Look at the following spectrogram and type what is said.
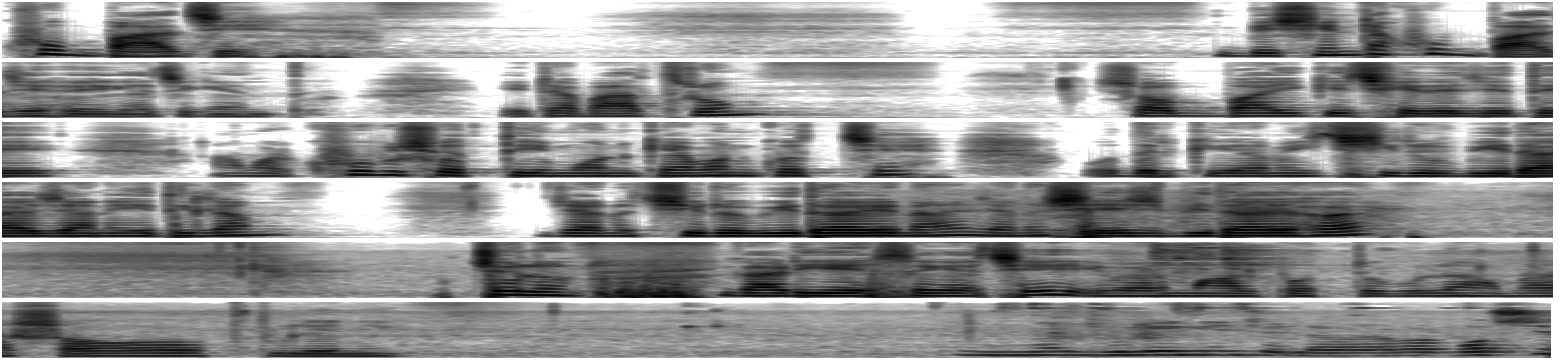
খুব বাজে। বেসিনটা খুব বাজে হয়ে গেছে কিন্তু। এটা বাথরুম সবাইকে ছেড়ে যেতে। আমার খুব সত্যিই মন কেমন করছে। ওদেরকে আমি চির বিদায় জানিয়ে দিলাম। যেন চির বিদায় নয় যেন শেষ বিদায় হয়। চলুন গাড়ি এসে গেছে। এবার মালপত্রগুলো আমরা সব তুলে নিই। ঝুলে নিয়ে চলে আবার বসে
